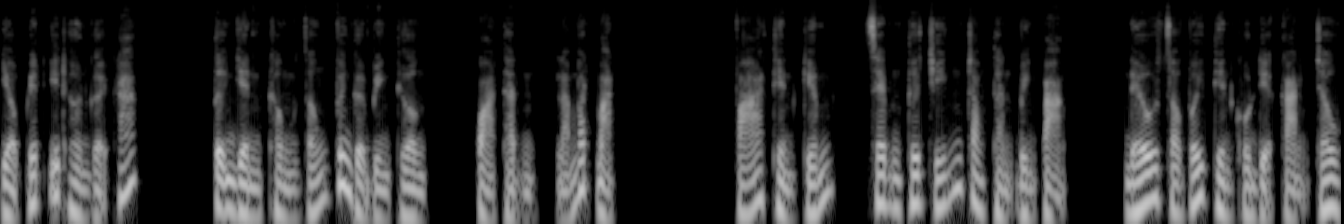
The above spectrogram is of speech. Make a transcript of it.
hiểu biết ít hơn người khác. Tự nhiên không giống với người bình thường, quả thật là mất mặt. Phá thiên kiếm xem thứ 9 trong thần bình bảng, nếu so với thiên khôn địa Cản Châu,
